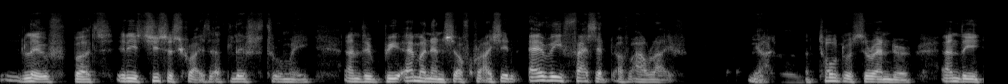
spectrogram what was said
live, but it is Jesus Christ that lives through me, and the preeminence of Christ in every facet of our life. Yeah, total surrender and the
